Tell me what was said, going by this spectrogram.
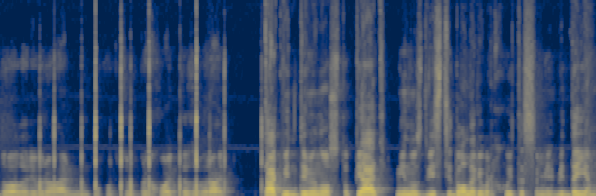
доларів реальному покупцю. Приходьте, забирайте. Так, він 95, мінус 200 доларів, рахуйте самі, віддаємо.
